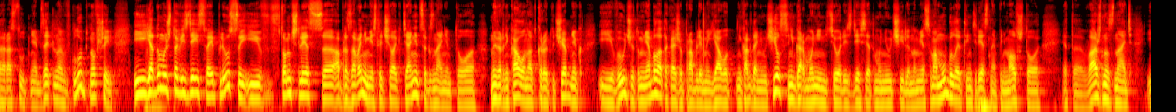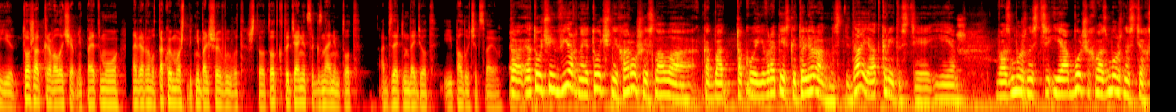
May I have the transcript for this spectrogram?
растут, не обязательно вглубь, но вширь. И я думаю, что везде есть свои плюсы, и в том числе с образованием, если человек тянется к знаниям, то наверняка он откроет учебник и выучит. У меня была такая же проблема. Я вот никогда не учился ни гармонии, ни теории, здесь этому не учили, но мне самому было это интересно, я понимал, что это важно знать, и тоже открывал учебник. Поэтому, наверное, вот такой может быть небольшой вывод, что тот, кто тянется к знаниям, тот обязательно дойдет и получит свое. Да, это очень верные, точные, хорошие слова как бы от такой европейской толерантности да, и открытости. И возможности, и о больших возможностях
